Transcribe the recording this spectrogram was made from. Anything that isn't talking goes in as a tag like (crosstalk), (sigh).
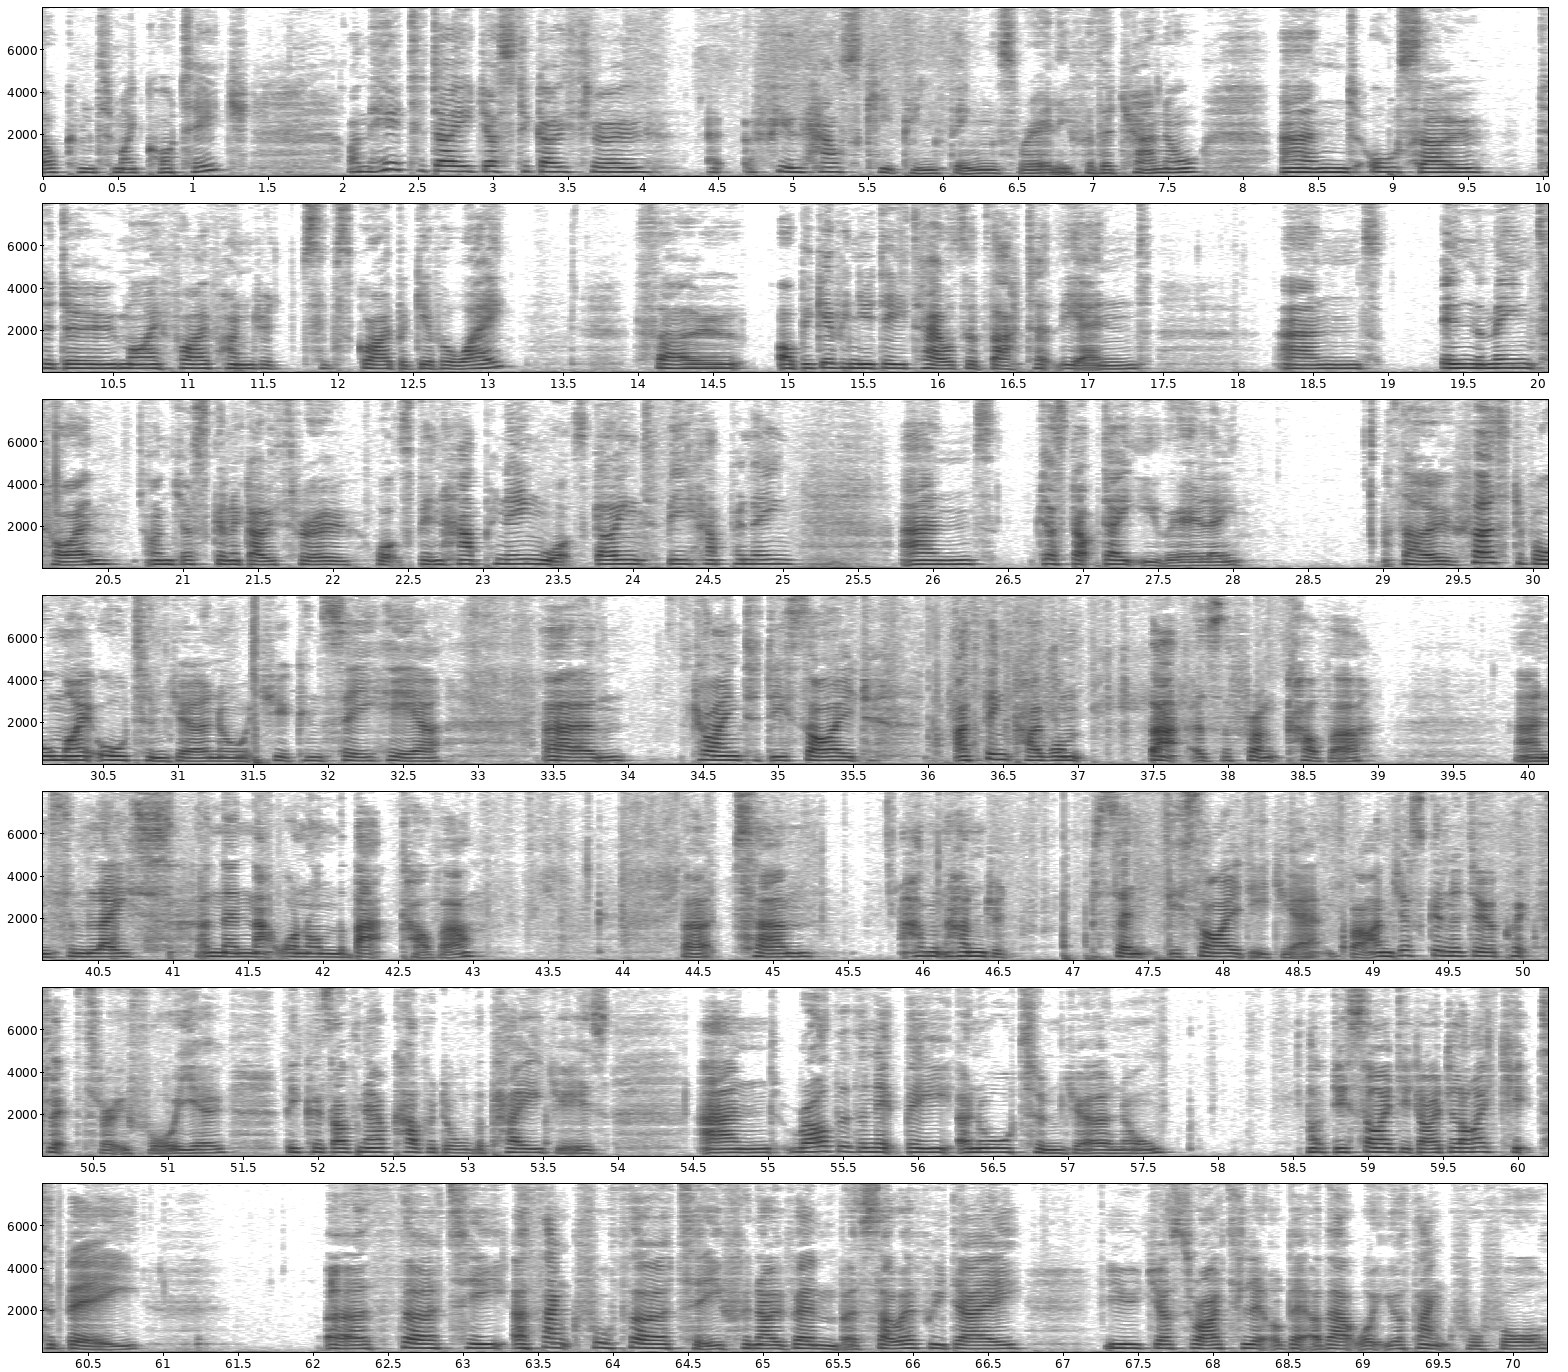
welcome to my cottage. I'm here today just to go through a, a few housekeeping things really for the channel and also to do my 500 subscriber giveaway. So I'll be giving you details of that at the end and in the meantime I'm just going to go through what's been happening, what's going to be happening and just update you really. So first of all my autumn journal which you can see here um, trying to decide I think I want that as the front cover and some lace and then that one on the back cover. But um, I haven't 100% decided yet but I'm just going to do a quick flip through for you because I've now covered all the pages. And rather than it be an autumn journal I've decided I'd like it to be a 30 a thankful 30 for November. So every day you just write a little bit about what you're thankful for.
